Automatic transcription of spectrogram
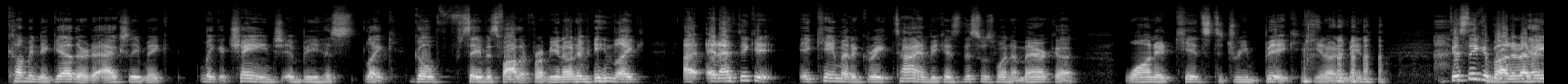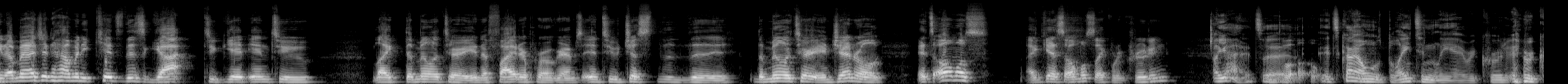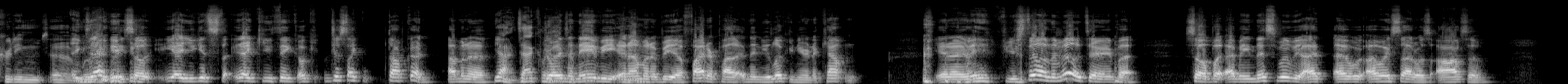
coming together to actually make make a change and be his like go save his father from you know what i mean like I, and i think it it came at a great time because this was when america wanted kids to dream big you know what i mean? Because think about it i mean imagine how many kids this got to get into like the military into fighter programs into just the, the the military in general. It's almost i guess almost like recruiting. Oh yeah, it's a it's kind of almost blatantly a recruit recruiting uh, exactly so yeah you get st- like you think okay just like top gun i'm gonna Yeah, exactly. join the Top Gun. navy and i'm gonna be a fighter pilot and then you look and you're an accountant you know what i mean? If you're still in the military but so but i mean this movie i i, I always thought it was awesome.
